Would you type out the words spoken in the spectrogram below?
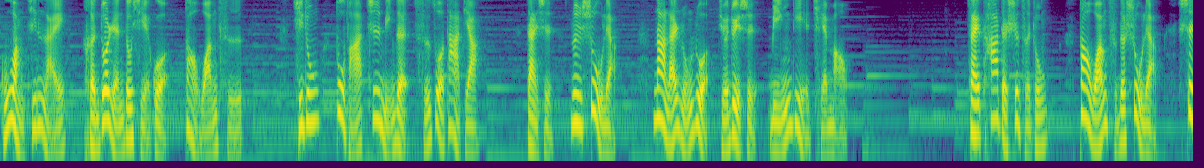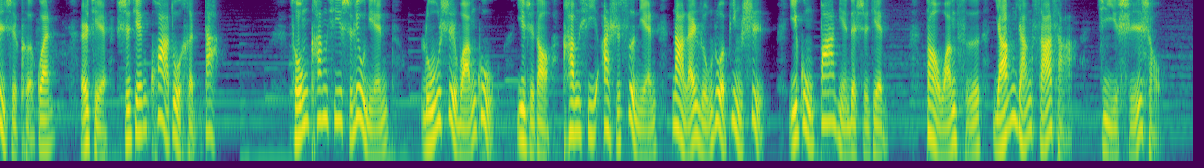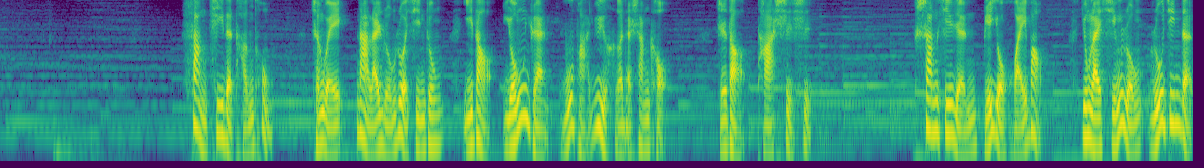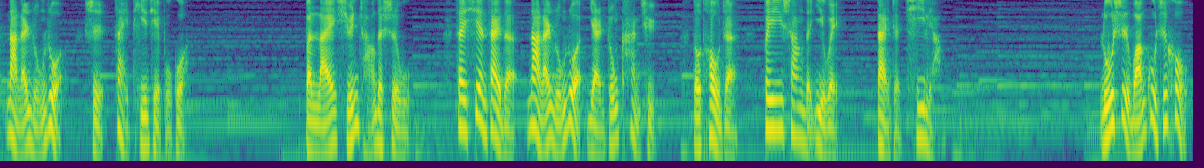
古往今来，很多人都写过悼亡词，其中不乏知名的词作大家，但是论数量。纳兰容若绝对是名列前茅，在他的诗词中，悼亡词的数量甚是可观，而且时间跨度很大。从康熙十六年卢氏亡故，一直到康熙二十四年纳兰容若病逝，一共八年的时间，悼亡词洋洋洒洒几十首。丧妻的疼痛，成为纳兰容若心中一道永远无法愈合的伤口，直到他逝世。伤心人别有怀抱，用来形容如今的纳兰容若是再贴切不过。本来寻常的事物，在现在的纳兰容若眼中看去，都透着悲伤的意味，带着凄凉。卢氏亡故之后，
